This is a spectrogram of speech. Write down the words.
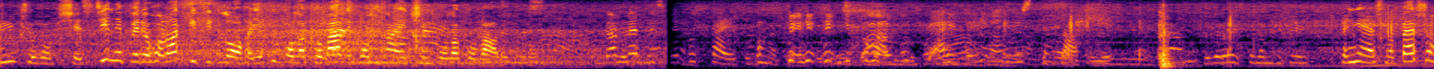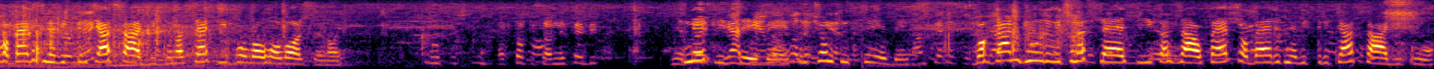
нічого взагалі. Стіни, перегородки, підлога, яку полакували, Бог знає, чим полакували. Не не пускаєте, нікого не пускаєте. Звісно, 1 березня відкриття садіку на сесії було оголошено. В смислі циби? При чому тут циби? Богдан Юрійович на сесії казав 1 березня відкриття садіку.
